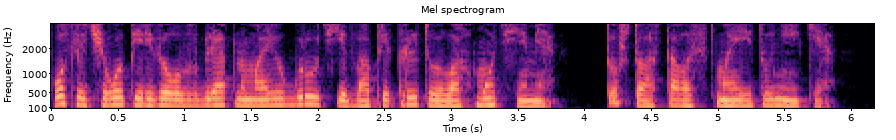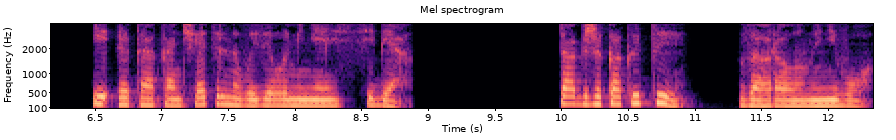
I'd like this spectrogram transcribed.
После чего перевел взгляд на мою грудь, едва прикрытую лохмотьями, то, что осталось от моей туники и это окончательно вывело меня из себя. «Так же, как и ты», — заорала на него.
